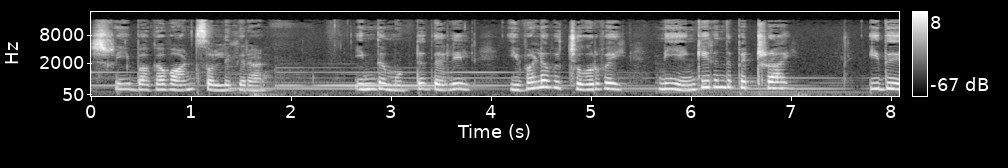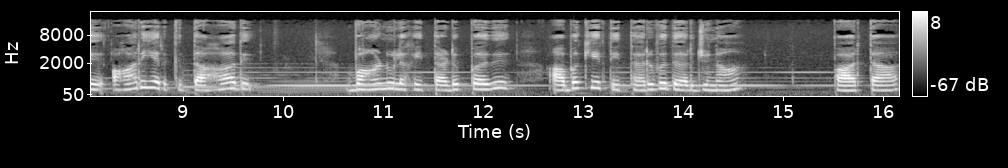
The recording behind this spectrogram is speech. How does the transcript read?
ஸ்ரீ பகவான் சொல்லுகிறான் இந்த முட்டுதலில் இவ்வளவு சோர்வை நீ எங்கிருந்து பெற்றாய்? இது ஆரியருக்கு தகாது. வானுலகை தடுப்பது அபகீர்த்தி தருவது அர்ஜுனா. பார்த்தா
